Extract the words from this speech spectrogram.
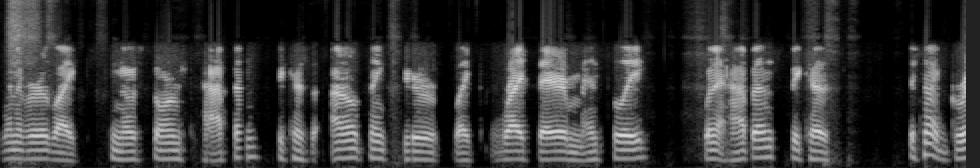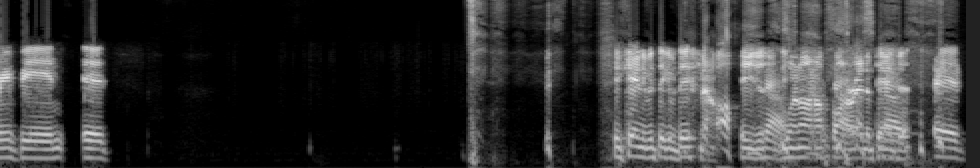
whenever like snowstorms happen because I don't think you're like right there mentally when it happens because it's not green bean, it's He can't even think of a dish now. No. He just No. went off on a random no, tangent. it's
